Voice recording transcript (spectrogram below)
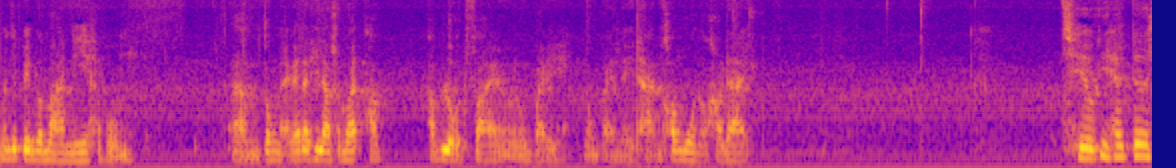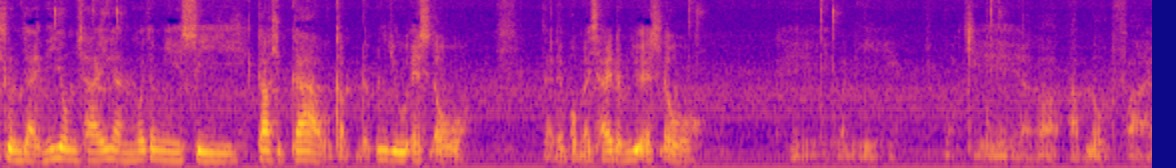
มันจะเป็นประมาณนี้ครับผมตรงไหนก็ได้ที่เราสามารถอัพอัพโหลดไฟล์ลงไปลงไปในฐานข้อมูลของเขาได้ เชลที่แฮกเกอร์ส่วนใหญ่นิยมใช้กันก็จะมี C 99 กับ WSO แต่เดี๋ยวผมจะใช้ WSO วันนี้ โอเค แล้วก็อัปโหลดไฟล์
